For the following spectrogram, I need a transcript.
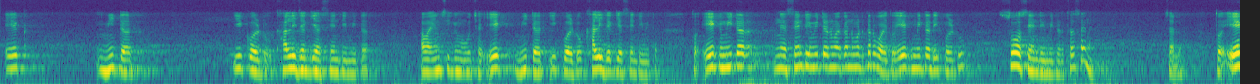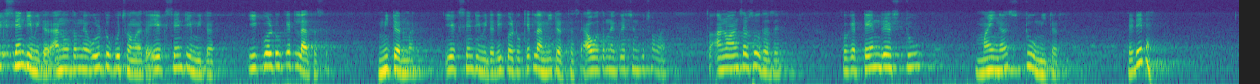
એક મીટર ઇક્વલ ટુ ખાલી જગ્યા સેન્ટીમીટર આવા એમસીક્યુમાં પૂછાય, એક મીટર ઇક્વલ ટુ ખાલી જગ્યા સેન્ટીમીટર તો એક મીટરને સેન્ટીમીટરમાં કન્વર્ટ કરવો હોય તો એક મીટર ઇક્વલ ટુ સો સેન્ટીમીટર થશે ને? ચાલો. તો એક સેન્ટીમીટર આનું તમને ઉલટું પૂછવામાં આવે તો એક સેન્ટીમીટર ઇક્વલ ટુ કેટલા થશે? મીટરમાં. એક સેન્ટીમીટર ઇક્વલ ટુ કેટલા મીટર થશે? આવો તમને ક્વેશ્ચન પૂછવામાં આવે. તો આનો આન્સર શું થશે? તો કે ten raise to minus two metre. Ready ને?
